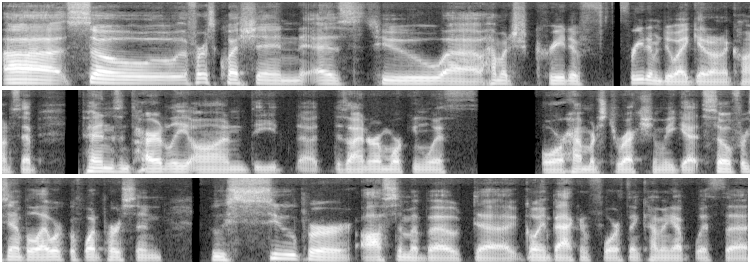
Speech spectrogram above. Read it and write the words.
Uh, so the first question as to uh, how much creative freedom do I get on a concept depends entirely on the uh, designer I'm working with or how much direction we get. So, for example, I work with one person who's super awesome about uh, going back and forth and coming up with uh,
